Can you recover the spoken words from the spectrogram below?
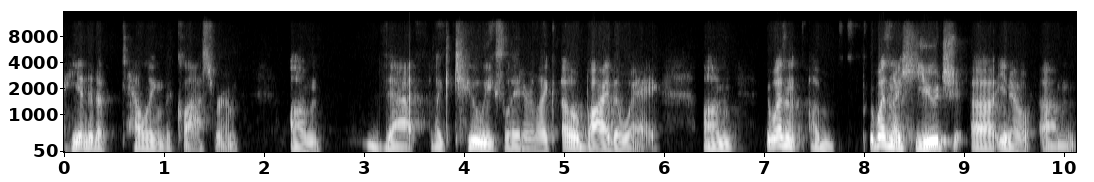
he ended up telling the classroom um, that like two weeks later, like oh by the way, um, it wasn't a it wasn't a huge uh, you know um,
